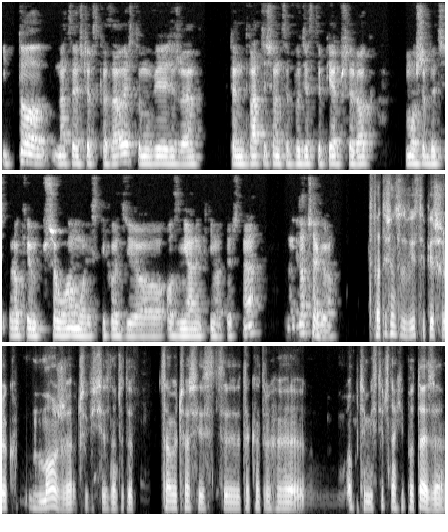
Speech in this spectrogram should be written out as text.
I to, na co jeszcze wskazałeś, to mówiłeś, że ten 2021 rok może być rokiem przełomu, jeśli chodzi o, o zmiany klimatyczne. No i dlaczego? 2021 rok może, oczywiście, znaczy to cały czas jest y, taka trochę optymistyczna hipoteza,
